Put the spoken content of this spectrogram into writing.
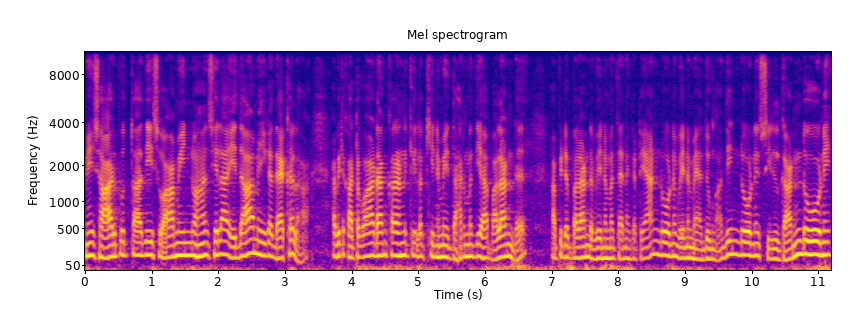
මේ සාරිපුත්ත ආදී ස්වාමීන් වහන්සේලා එදා මේක දැකලා අපිට කටපාඩම් කරන්න කියලා කියන මේ ධර්ම දිහා බලන්ඩ අපිට බලන්න වෙනම තැනකට යන්න ඕනේ වෙනම ඇඳුම් අඳින්න ඕනේ සිල් ගන්න ඕනේ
